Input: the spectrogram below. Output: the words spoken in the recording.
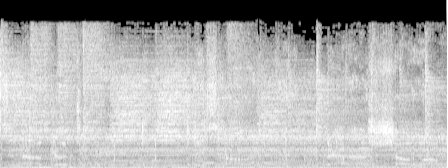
It's no good to me. It's not that show up.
